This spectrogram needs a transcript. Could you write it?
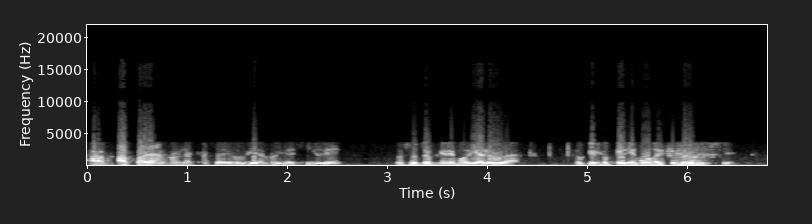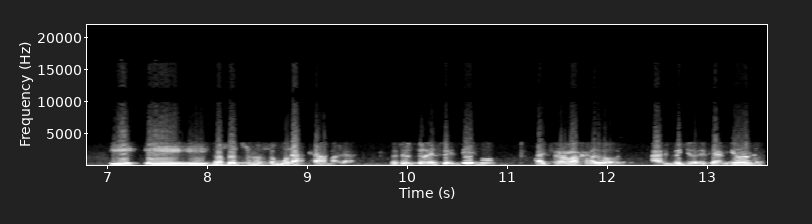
a, pararnos en la casa de gobierno y decirle nosotros queremos dialogar. Lo que no queremos es que lo usen y, y nosotros no somos las cámaras. Nosotros defendemos al trabajador al dueño del camión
